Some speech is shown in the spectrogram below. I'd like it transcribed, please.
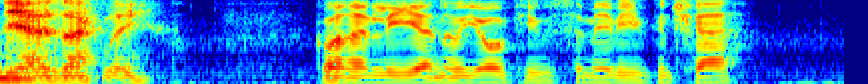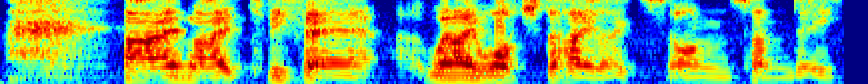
yeah, exactly. Go on then, Lee. I know your view, so maybe you can share. I, I, to be fair, when I watched the highlights on Sunday,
